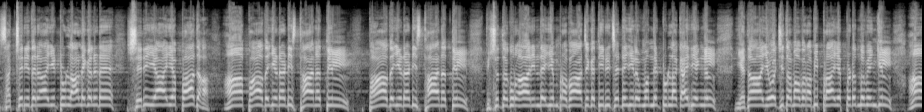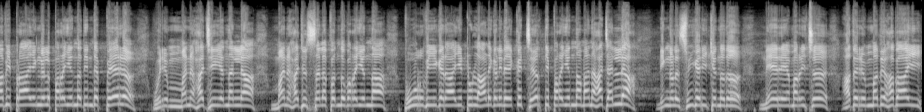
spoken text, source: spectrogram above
സച്ചരിതരായിട്ടുള്ള ആളുകളുടെ ശരിയായ പാത ആ പാതയുടെ അടിസ്ഥാനത്തിൽ പാതയുടെ അടിസ്ഥാനത്തിൽ വിശുദ്ധ ഖുർആാനിന്റെയും പ്രവാചക തിരുച്ചര്യയിലും വന്നിട്ടുള്ള കാര്യങ്ങൾ യഥായോചിതം അവർ അഭിപ്രായപ്പെടുന്നുവെങ്കിൽ ആ അഭിപ്രായങ്ങൾ പറയുന്നതിന്റെ പേര് ഒരു മൻഹജ് എന്നല്ല. മൻഹജു സലഫ് എന്ന് പറയുന്ന പൂർവീകരായിട്ടുള്ള ആളുകളിലേക്ക് ചേർത്തി പറയുന്ന മനഹജ് അല്ല. നിങ്ങൾ സ്വീകരിക്കുന്നത് നേരെ മറിച്ച് അതൊരു മധുഹബായി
